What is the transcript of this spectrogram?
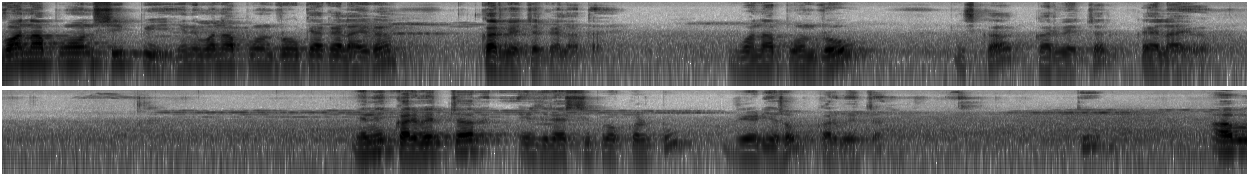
वन अपॉन सी पी, यानी वन अपॉन रो क्या कहलाएगा? कर्वेचर कहलाता है। वन अपॉन रो इसका कर्वेचर कहलाएगा। यानी curvature is reciprocal to radius of curvature. ठीक। अब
